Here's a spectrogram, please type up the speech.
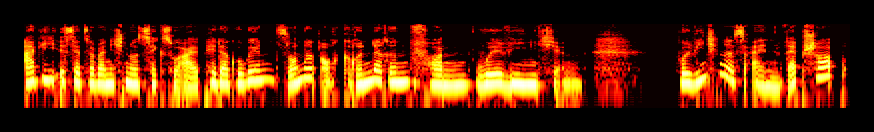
Agi ist jetzt aber nicht nur Sexualpädagogin, sondern auch Gründerin von Vulvinchen. Vulvinchen ist ein Webshop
